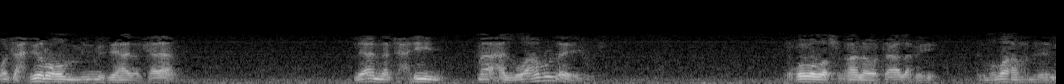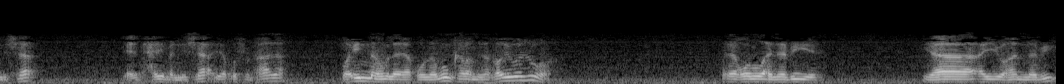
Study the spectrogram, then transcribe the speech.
وتحذيرهم من مثل هذا الكلام لأن تحريم ما أحل الله أمر لا يجوز. يقول الله سبحانه وتعالى في المظاهرة من النساء يعني تحريم النساء يقول سبحانه وإنهم لا يقولون منكرا من القول وزورا ويقول الله لنبيه يا أيها النبي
